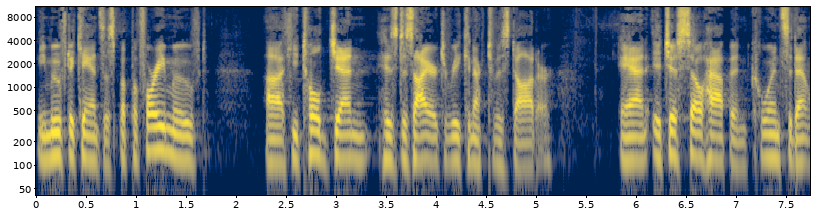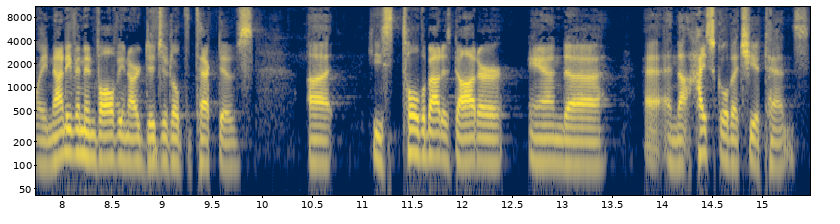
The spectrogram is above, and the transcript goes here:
he moved to Kansas. But before he moved, uh, he told Jen his desire to reconnect to his daughter. And it just so happened, coincidentally, not even involving our digital detectives, uh, he's told about his daughter and, uh, and the high school that she attends.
